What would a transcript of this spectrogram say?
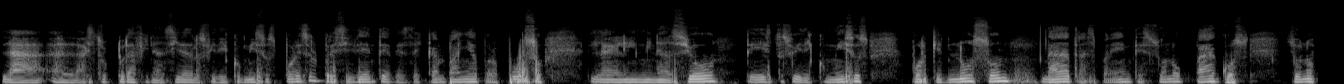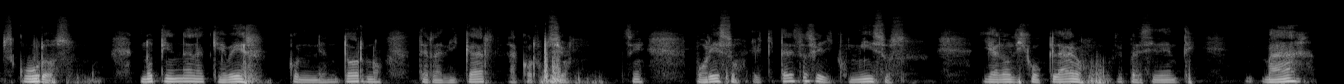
la, la, estructura financiera de los fideicomisos. Por eso el presidente desde campaña propuso la eliminación de estos fideicomisos porque no son nada transparentes, son opacos, son oscuros, no tienen nada que ver con el entorno de erradicar la corrupción. ¿sí? Por eso, el quitar estos fideicomisos, ya lo dijo claro el presidente, va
